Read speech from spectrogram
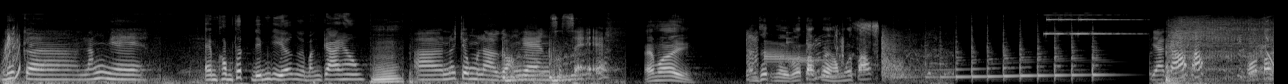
Biết à, lắng nghe. Em không thích điểm gì ở người bạn trai không? Ừ. à, Nói chung là gọn gàng sạch sẽ. Em ơi em thích người có tóc hay không có tóc? Dạ có tóc. Có tóc.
